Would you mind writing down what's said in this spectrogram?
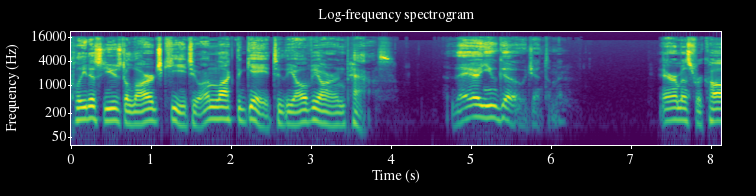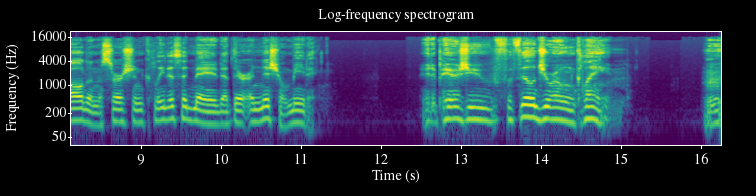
Cletus used a large key to unlock the gate to the Alviaran Pass. There you go, gentlemen. Aramis recalled an assertion Cletus had made at their initial meeting. It appears you fulfilled your own claim. Hmm?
